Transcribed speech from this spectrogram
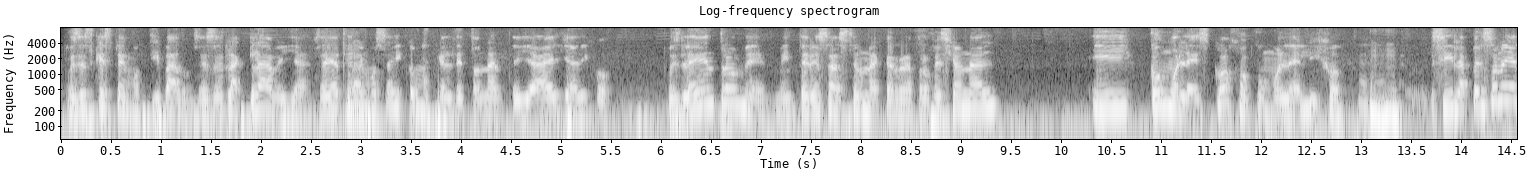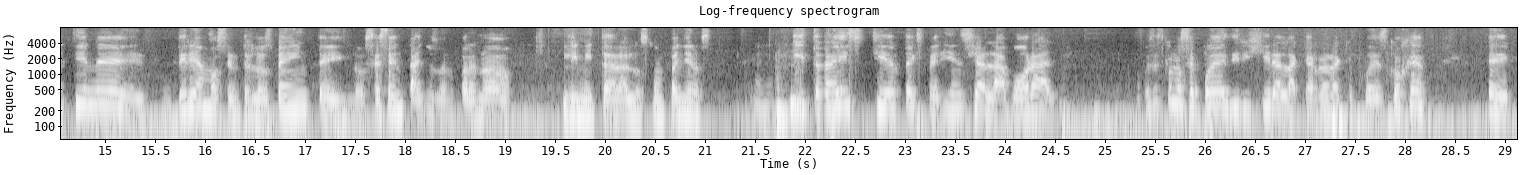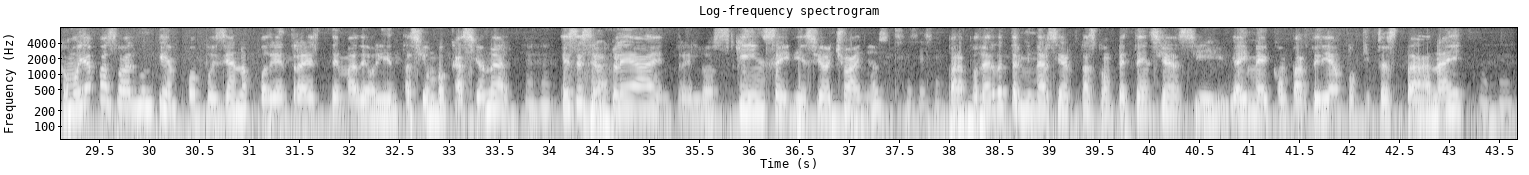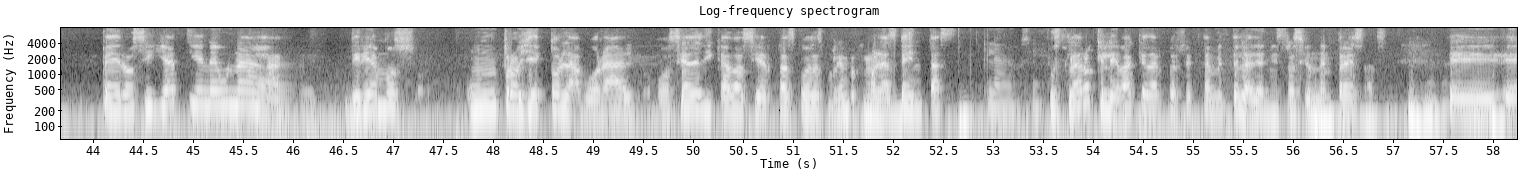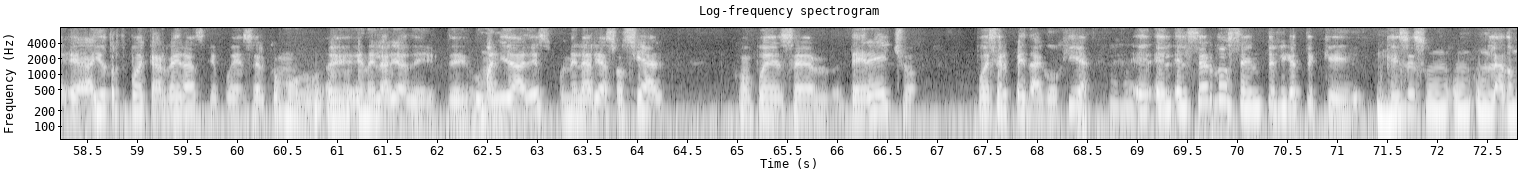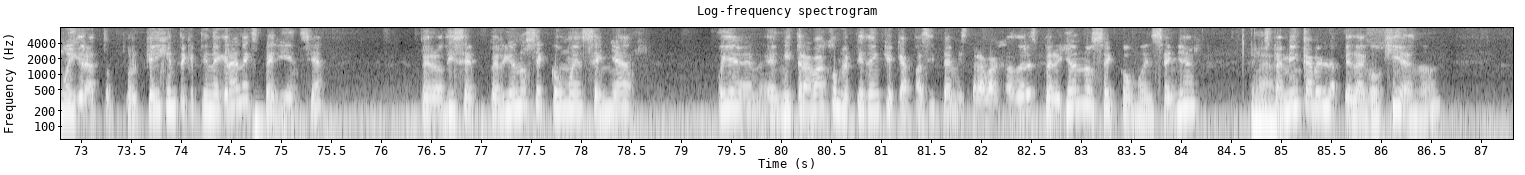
pues es que esté motivado. Esa es la clave ya. O sea, ya Claro. tenemos ahí como que el detonante. Ya él ya dijo, pues le entro, me, me interesa hacer una carrera profesional y cómo la escojo, cómo la elijo. Si la persona ya tiene, diríamos, entre los 20 y los 60 años, bueno, para no limitar a los compañeros, y trae cierta experiencia laboral, pues es como se puede dirigir a la carrera que puede escoger. Eh, como ya pasó algún tiempo, pues ya no podría entrar el tema de orientación vocacional. Ese se Claro. emplea entre los 15 y 18 años Sí, sí, sí. para poder determinar ciertas competencias y ahí me compartiría un poquito esta Anaí. Ujú. Pero si ya tiene una, diríamos, un proyecto laboral o se ha dedicado a ciertas cosas, por ejemplo, como las ventas, Claro, sí. pues claro que le va a quedar perfectamente la de administración de empresas. Eh, eh, eh, hay otro tipo de carreras que pueden ser como eh, en el área de, de humanidades o en el área social, como puede ser derecho. puede ser pedagogía. el, el- el ser docente, fíjate que, que Ujú. ese es un, un- un lado muy grato, porque hay gente que tiene gran experiencia, pero dice, pero yo no sé cómo enseñar. Oye, en mi trabajo me piden que capacite a mis trabajadores, pero yo no sé cómo enseñar. Pues también cabe la pedagogía, ¿no?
